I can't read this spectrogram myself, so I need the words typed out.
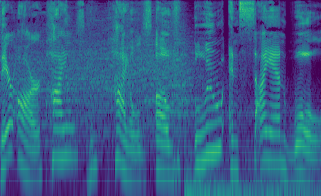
there are piles and piles of blue and cyan wool.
